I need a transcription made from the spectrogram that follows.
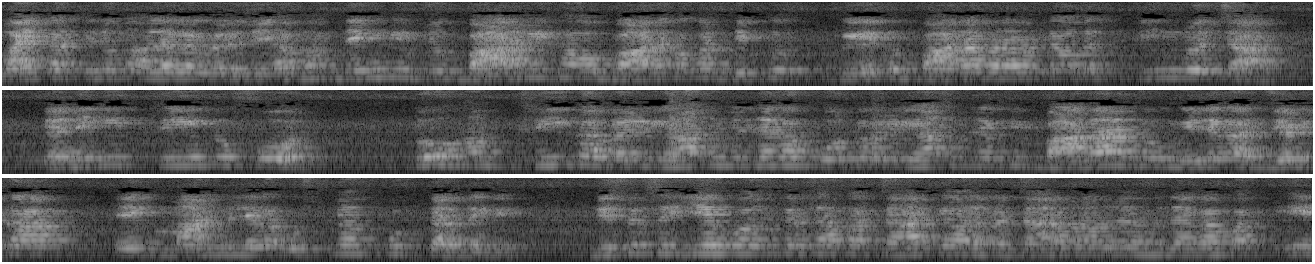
वाई का तीनों का अलग अलग वैल्यू चाहिए। अब हम देखेंगे जो बारह लिखा हो बारह को अगर देखोगे तो बारह बराबर क्या होता है? तीन गुणे चार, यानी कि थ्री इंटू फोर तो हम थ्री का वैल्यू यहाँ से मिल जाएगा फोर का वैल्यू यहाँ से मिल जाएगा बारह जो मिलेगा जेड का एक मान मिलेगा, उसमें हम पुट कर देंगे। जिस तरह से ये हुआ उस तरह से आपका चार क्या हो जाएगा? चार बराबर हो जाएगा आपका ए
